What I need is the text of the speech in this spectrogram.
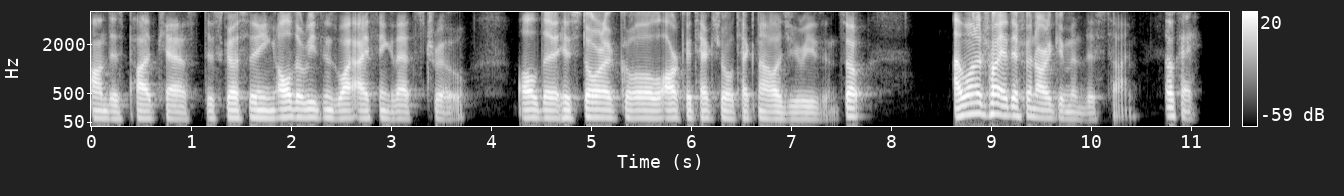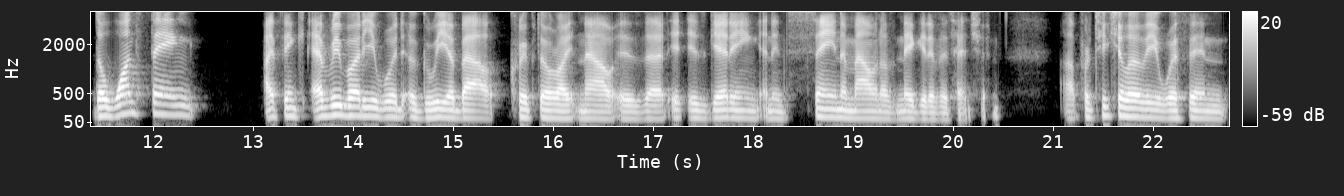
on this podcast discussing all the reasons why I think that's true, all the historical, architectural, technology reasons. So I want to try a different argument this time. Okay. The one thing I think everybody would agree about crypto right now is that it is getting an insane amount of negative attention, uh, particularly within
